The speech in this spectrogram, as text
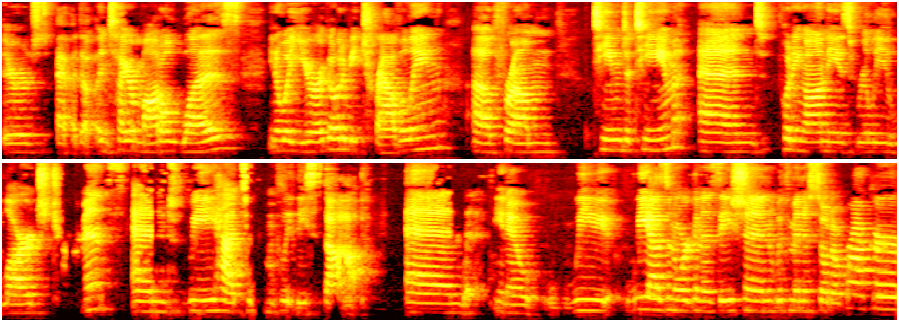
There's uh, the entire model was you know, a year ago to be traveling uh, from team to team and putting on these really large And we had to completely stop. And, you know, we, we as an organization with Minnesota RØKKR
